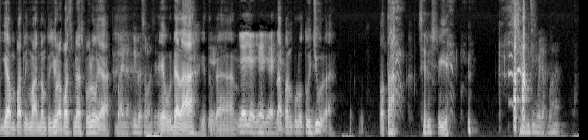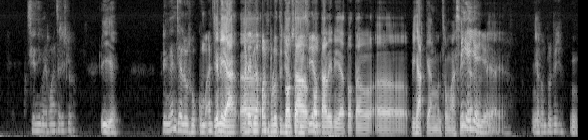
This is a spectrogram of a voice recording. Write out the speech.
Tiga, empat, lima, enam, tujuh, delapan, sembilan, sepuluh ya. Banyak juga sama sih. Ya udahlah gitu Iya, kan. Iya iya iya iya. iya. 87 lah. Total. Serius? Iya. Si anjing banyak banget. Si anjing banyak banget serius lu. Iya. Dengan jalur hukum aja. Ini ya. ada eh, 87 total yang total ini ya total eh, pihak yang mensomasi Iya, ya. iya, iya. iya. iya. 87. Hmm.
